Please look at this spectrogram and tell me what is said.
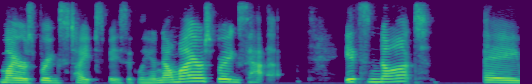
myers-briggs types basically and now myers-briggs it's not a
